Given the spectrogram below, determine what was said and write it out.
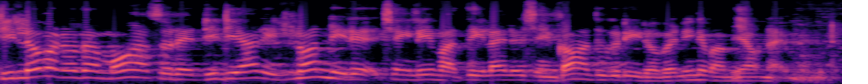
ဒီလောဘဒေါသမောဟဆိုတဲ့ဒီတရားတွေလွှမ်းနေတဲ့အချိန်လေးမှာသိလိုက်လို့ရှိရင်ကောင်းအတုဂတိတော့ဘယ်နည်းနဲ့မှမရောက်နိုင်ဘူးတဲ့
